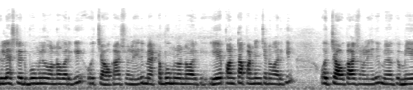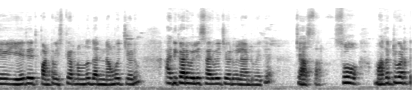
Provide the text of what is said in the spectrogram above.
రియల్ ఎస్టేట్ భూములు ఉన్నవారికి వచ్చే అవకాశం లేదు. మెట్ట భూములు ఉన్నవారికి ఏ పంట పండించిన వారికి వచ్చే అవకాశం లేదు. మీకు మీ ఏదైతే పంట విస్తీర్ణం ఉందో దాన్ని నమోదు చేయడం అధికారి వెళ్ళి సర్వే చేయడం ఇలాంటివి అయితే చేస్తారు. సో మొదటి విడత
